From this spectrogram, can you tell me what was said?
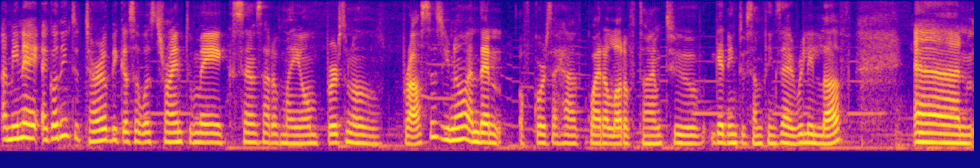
I mean, I, I got into tarot because I was trying to make sense out of my own personal process, you know, and then of course I had quite a lot of time to get into some things I really love, and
